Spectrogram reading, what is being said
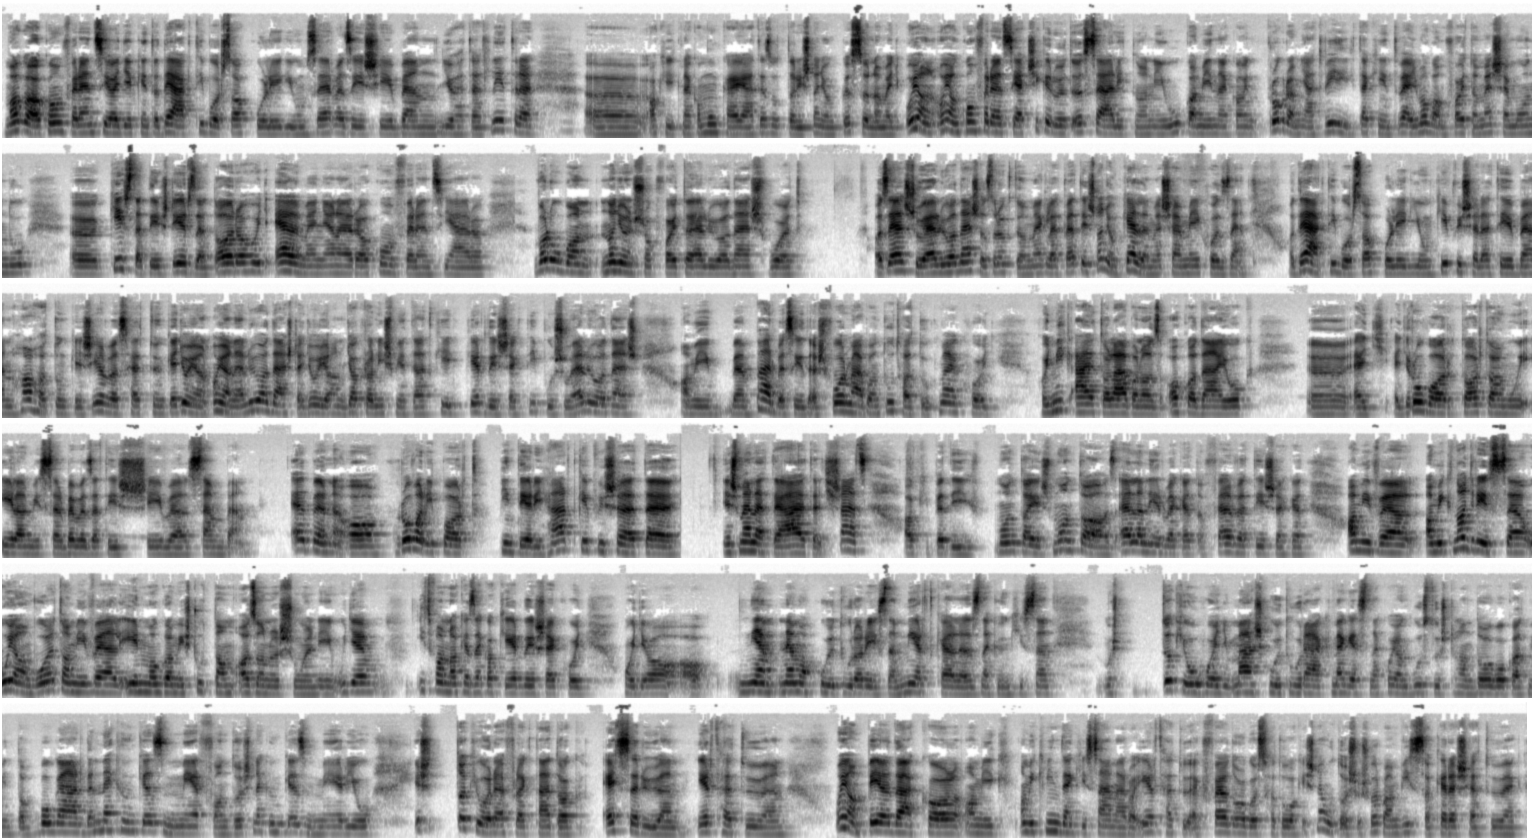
Maga a konferencia egyébként a Deák Tibor szakkollégium szervezésében jöhetett létre, akiknek a munkáját ezúttal is nagyon köszönöm. Egy olyan, olyan konferenciát sikerült összeállítaniuk, aminek a programját végig tekintve egy magamfajta mesemondó késztetést érzett arra, hogy elmenjen erre a konferenciára. Valóban nagyon sokfajta előadás volt. Az első előadás az rögtön meglepett, és nagyon kellemesen még hozzá. A Deák Tibor szakkollégium képviseletében hallhattunk és élvezhettünk egy olyan, olyan előadást, egy olyan gyakran ismételt ké- kérdések típusú előadást, amiben párbeszédes formában tudhattuk meg, hogy, hogy mik általában az akadályok egy, egy rovar tartalmú élelmiszer bevezetésével szemben. Ebben a rovaripart Pintéri Hárt képviselte, és mellette állt egy srác, aki pedig mondta és mondta az ellenérveket, a felvetéseket, amivel, amik nagy része olyan volt, amivel én magam is tudtam azonosulni. Ugye itt vannak ezek a kérdések, hogy, hogy a, a, nem, nem a kultúra része, miért kell ez nekünk, hiszen most tök jó, hogy más kultúrák megesznek olyan gusztustalan dolgokat, mint a bogár, de nekünk ez miért fontos, nekünk ez miért jó. És tök jól reflektáltak egyszerűen, érthetően, olyan példákkal, amik, amik mindenki számára érthetőek, feldolgozhatóak, és nem utolsó sorban visszakereshetőek.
